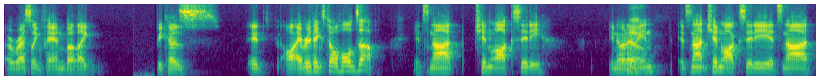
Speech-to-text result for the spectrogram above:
a wrestling fan, but like because it all everything still holds up. It's not Chinlock City. You know what No. I mean? It's not Chinlock City. It's not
